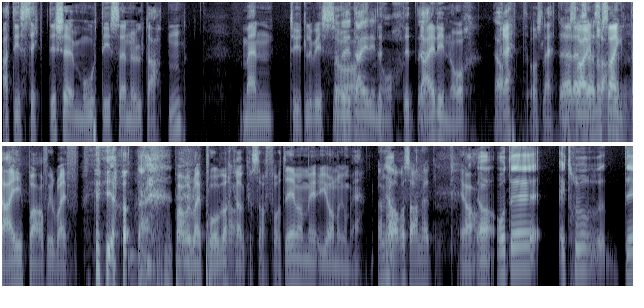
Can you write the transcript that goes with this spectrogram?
at de sikter ikke mot de som er 0 til 18, men tydeligvis så det er de de når. Det, det er de de når. Ja. Rett og slett. Nå sa jeg, nå sa jeg deg bare for jeg ble, ja. bare ble påvirka Ja. av Kristoffer. Det må vi gjøre noe med. Den Ja. harde sannheten. Ja. Ja, og det jeg tror det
